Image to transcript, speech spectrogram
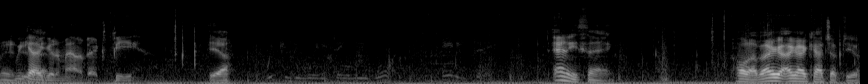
We didn't we do got a good amount of XP. Yeah. Anything. Hold up, I, I gotta catch up to you.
